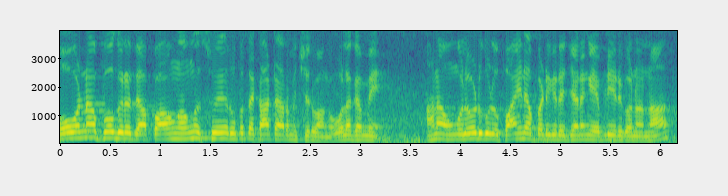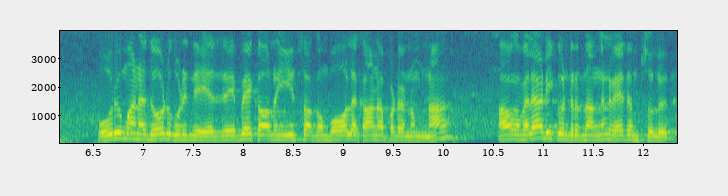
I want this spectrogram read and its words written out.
ஒவ்வொன்றா போகிறது. அப்போ அவங்கவுங்க சுயரூபத்தை காட்ட ஆரம்பிச்சிருவாங்க உலகமே. ஆனால் அவங்களோடு கூட பயணப்படுகிற ஜனங்க எப்படி இருக்கணும்னா ஒரு மனதோடு கூட இந்த ரெபேக்காலும் ஈசாக்கம் போல காணப்படணும்னா அவங்க விளையாடி கொண்டிருந்தாங்கன்னு வேதம் சொல்லுது.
